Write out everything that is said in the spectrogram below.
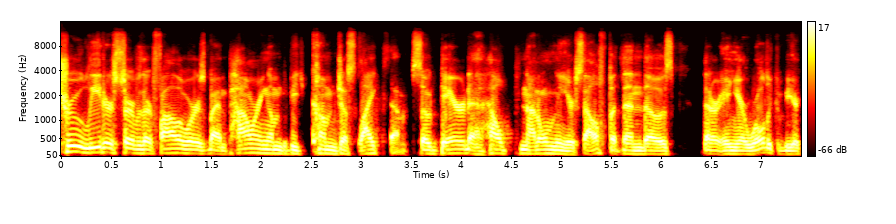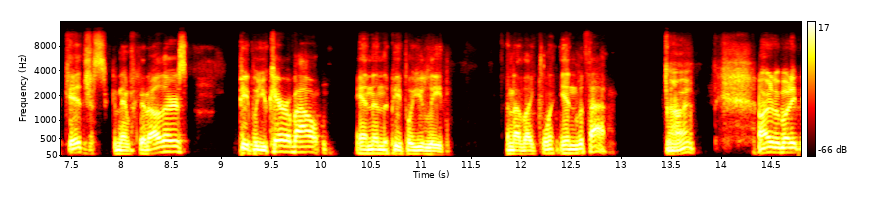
True leaders serve their followers by empowering them to become just like them. So dare to help not only yourself, but then those that are in your world. It could be your kids, your significant others, people you care about, and then the people you lead. And I'd like to end with that. All right. All right, everybody,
